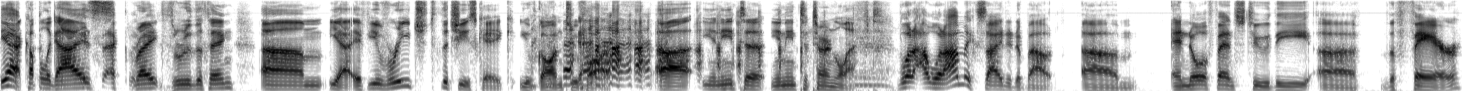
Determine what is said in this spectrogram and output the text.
Yeah, a couple of guys, Exactly. right through the thing. Um, yeah, if you've reached the cheesecake, you've gone too far. uh, you need to you need to turn left. what I, what I'm excited about, um, and no offense to the uh, the fair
